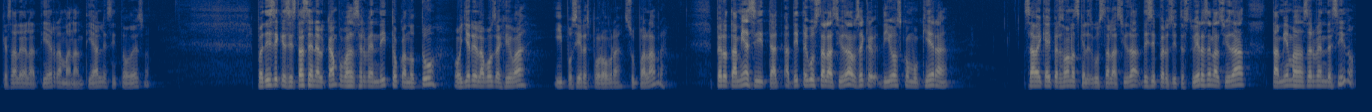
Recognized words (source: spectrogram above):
que sale de la tierra, manantiales y todo eso. Pues dice que si estás en el campo vas a ser bendito cuando tú oyeres la voz de Jehová y pusieres por obra su palabra. Pero también si a, ti te gusta la ciudad, o sea que Dios como quiera, sabe que hay personas que les gusta la ciudad. Dice, pero si te estuvieras en la ciudad, también vas a ser bendecido.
